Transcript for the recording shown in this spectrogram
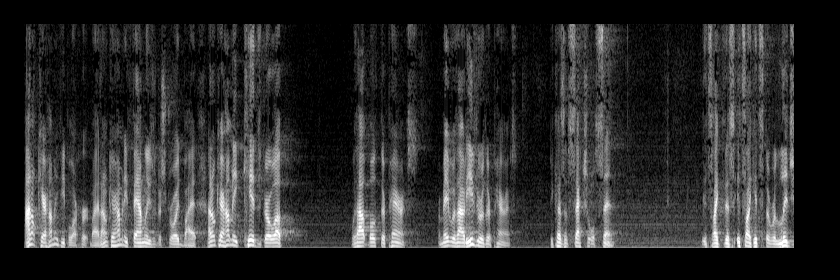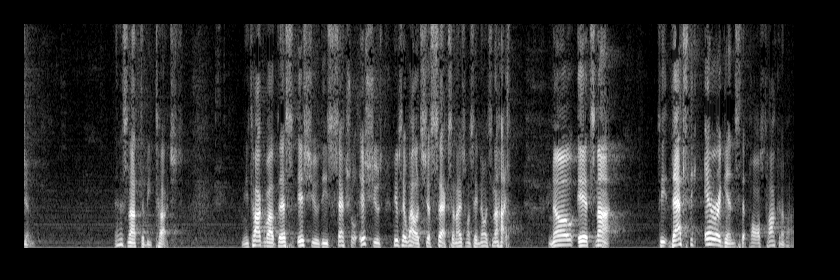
I don't care how many people are hurt by it. I don't care how many families are destroyed by it. I don't care how many kids grow up without both their parents, or maybe without either of their parents because of sexual sin. It's like this, it's like it's the religion. And it's not to be touched. When you talk about this issue, these sexual issues, people say, well, it's just sex. And I just want to say, no, it's not. No, it's not. See, that's the arrogance that Paul's talking about.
